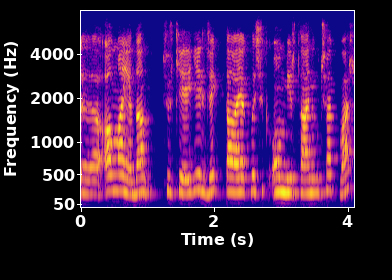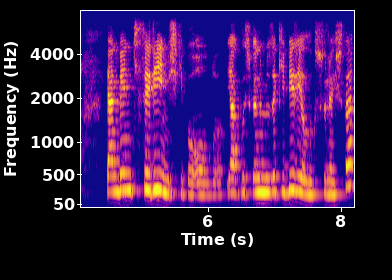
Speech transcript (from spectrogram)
e, Almanya'dan Türkiye'ye gelecek. Daha yaklaşık 11 tane uçak var. Yani benimki seriymiş gibi oldu. Yaklaşık önümüzdeki bir yıllık süreçte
